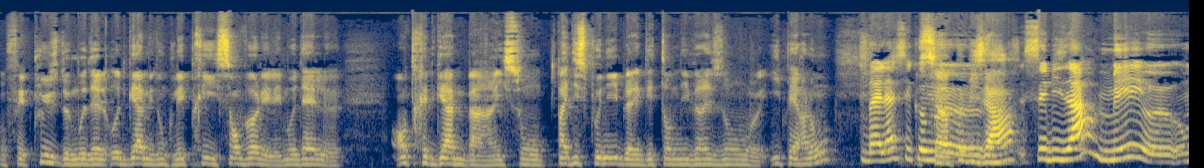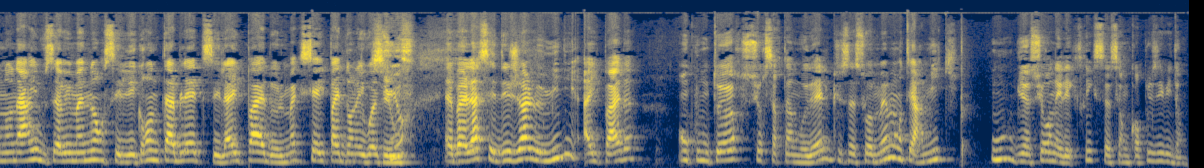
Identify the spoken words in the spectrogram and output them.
on fait plus de modèles haut de gamme et donc les prix s'envolent et les modèles euh, entrée de gamme, ben, ils sont pas disponibles avec des temps de livraison euh, hyper longs. Ben là, c'est comme. C'est un peu bizarre. C'est bizarre, mais on en arrive, vous savez, maintenant, c'est les grandes tablettes, c'est l'iPad, le maxi iPad dans les voitures. Et eh ben là, c'est déjà le mini iPad en compteur sur certains modèles, que ce soit même en thermique ou bien sûr en électrique, ça c'est encore plus évident.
